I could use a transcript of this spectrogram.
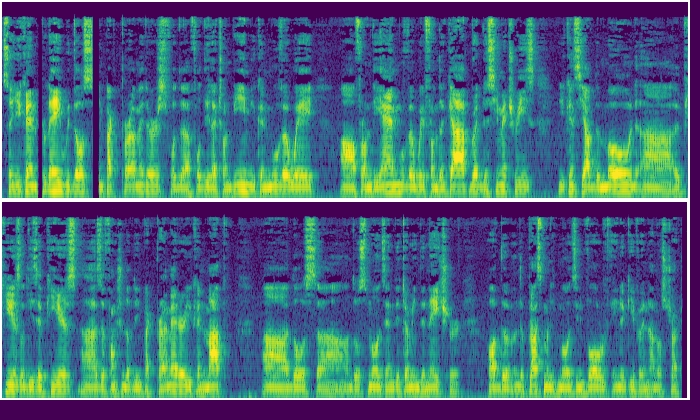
So you can play with those impact parameters for the for the electron beam. You can move away uh, from the end, move away from the gap, break the symmetries. You can see how the mode uh, appears or disappears uh, as a function of the impact parameter. You can map uh, those uh, those modes and determine the nature of the the plasmonic modes involved in a given nanostructure.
